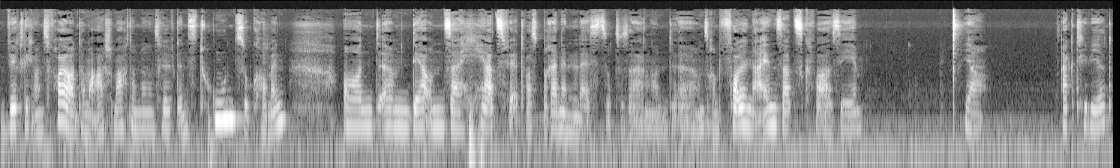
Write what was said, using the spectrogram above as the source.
wirklich uns Feuer unterm Arsch macht und uns hilft, ins Tun zu kommen. Und ähm, der unser Herz für etwas brennen lässt, sozusagen, und äh, unseren vollen Einsatz quasi ja, aktiviert,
